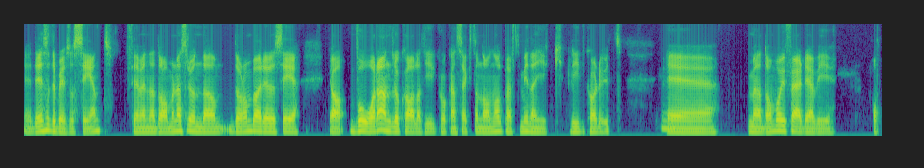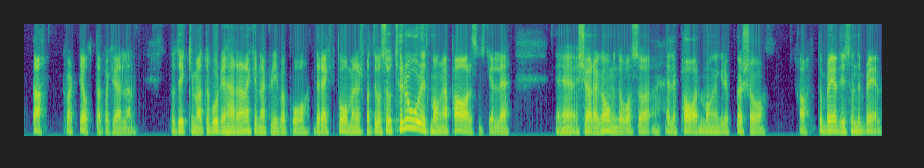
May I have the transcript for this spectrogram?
eh, dels att det blev så sent. För jag menar damernas runda, då de började se, ja, våran lokala tid klockan 16.00 på eftermiddagen gick leadcard ut. Mm. Eh, men de var ju färdiga vid åtta, kvart i åtta på kvällen. Då tycker man att då borde herrarna kunna kliva på direkt på, men eftersom att det var så otroligt många par som skulle eh, köra igång då, så, eller par, många grupper, så ja, då blev det ju som det blev.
